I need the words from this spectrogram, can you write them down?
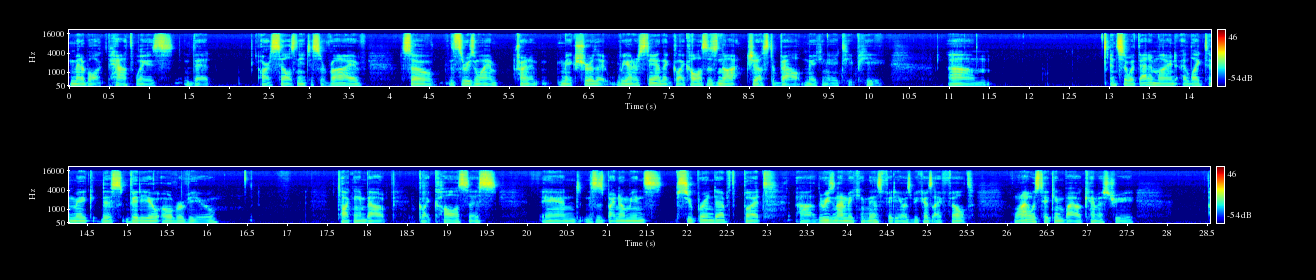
metabolic pathways that our cells need to survive. So that's the reason why I'm trying to make sure that we understand that glycolysis is not just about making ATP. Um, and so with that in mind, I'd like to make this video overview talking about glycolysis. And this is by no means super in-depth, but uh, the reason I'm making this video is because I felt when I was taking biochemistry,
